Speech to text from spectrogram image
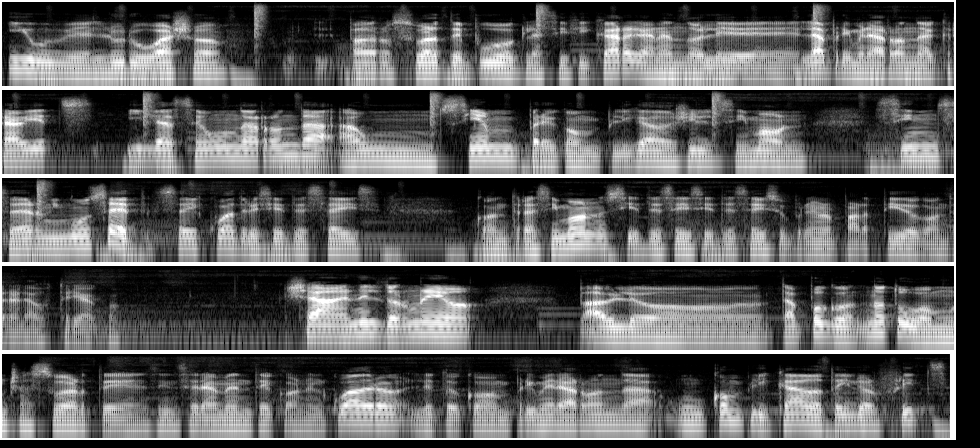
y el uruguayo, por suerte, pudo clasificar ganándole la primera ronda a Kravitz y la segunda ronda a un siempre complicado Gilles Simón sin ceder ningún set, 6-4 y 7-6 contra Simón, 7-6 7-6 su primer partido contra el austriaco. Ya en el torneo, Pablo tampoco no tuvo mucha suerte, sinceramente, con el cuadro. Le tocó en primera ronda un complicado Taylor Fritz,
